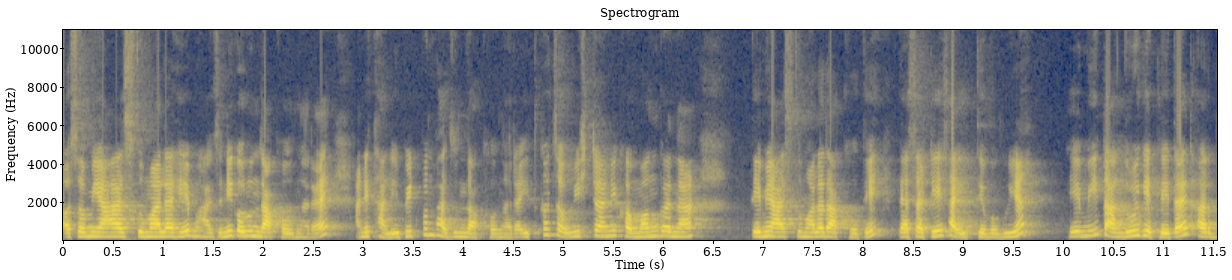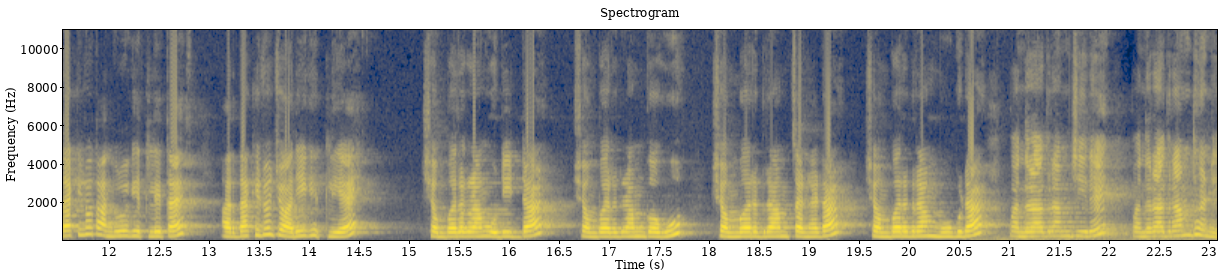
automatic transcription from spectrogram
असं मी आज तुम्हाला हे भाजणी करून दाखवणार आहे आणि थालीपीठ पण भाजून दाखवणार आहे. इतकं चविष्ट आणि खमंग ना ते मी आज तुम्हाला दाखवते. त्यासाठी हे साहित्य बघूया. हे मी तांदूळ घेतलेत आहेत. अर्धा किलो तांदूळ घेतलेत आहेत. अर्धा किलो ज्वारी घेतली आहे. शंभर ग्राम उडीद डाळ शंभर ग्राम गहू शंभर ग्राम चणा डाळ शंभर ग्राम मूग डाळ पंधरा ग्राम जिरे पंधरा ग्राम धणे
